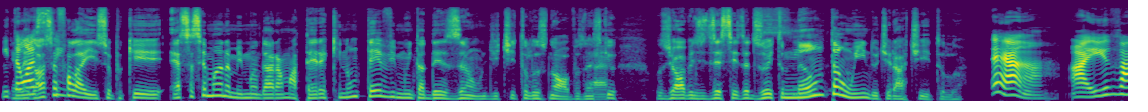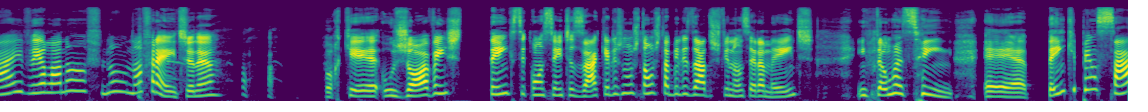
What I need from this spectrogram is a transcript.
Então, é legal assim, você falar isso, porque essa semana me mandaram a matéria que não teve muita adesão de títulos novos, né? É. Que os jovens de 16 a 18 não estão indo tirar título. É, aí vai ver lá no, no- na frente, né? Porque os jovens têm que se conscientizar que eles não estão estabilizados financeiramente. Então, assim, é, tem que pensar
